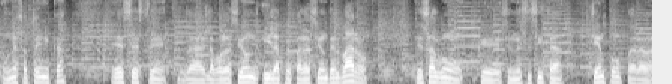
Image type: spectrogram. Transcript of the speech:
con esa técnica es este, la elaboración y la preparación del barro. Es algo que se necesita tiempo para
